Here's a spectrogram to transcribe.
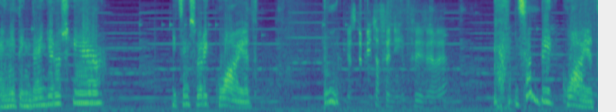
Anything dangerous here? It seems very quiet. There's a bit of an imp there. it's a bit quiet.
